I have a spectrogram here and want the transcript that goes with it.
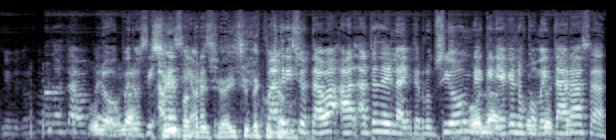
mi micrófono no estaba, pero, pero sí, ahora sí, Patricio, ahí sí te escuchamos. Patricio, estaba antes de la interrupción, quería que nos comentaras ah,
